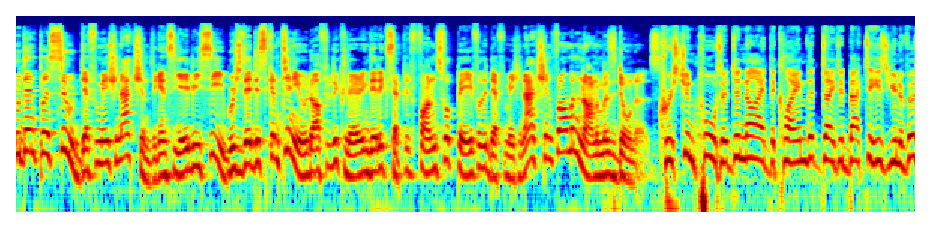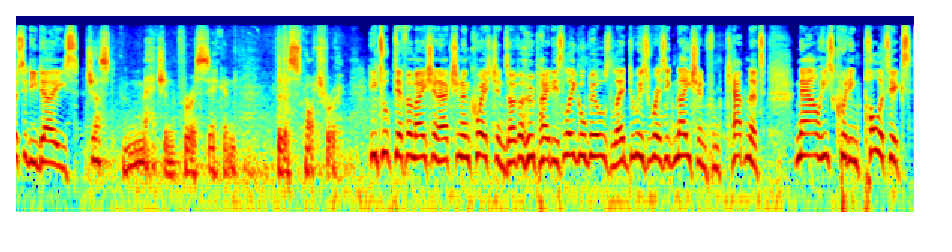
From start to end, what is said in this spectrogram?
who then pursued defamation actions against the ABC, which they discontinued after declaring they'd accepted funds for pay for the defamation action from anonymous donors. Christian Porter denied the claim that dated back to his university days. Just imagine for a second that it's not true. He took defamation action and questions over who paid his legal bills led to his resignation from cabinet. Now he's quitting politics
